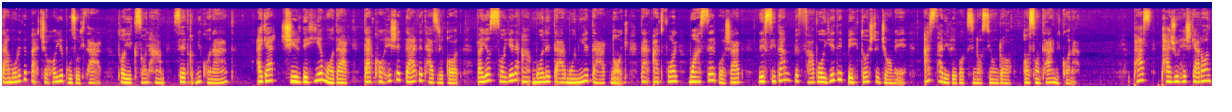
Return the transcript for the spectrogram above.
در مورد بچه های بزرگتر تا یک سال هم صدق می کند؟ اگر شیردهی مادر در کاهش درد تزریقات و یا سایر اعمال درمانی دردناک در اطفال موثر باشد رسیدن به فواید بهداشت جامعه از طریق واکسیناسیون را آسانتر می کند. پس پژوهشگران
